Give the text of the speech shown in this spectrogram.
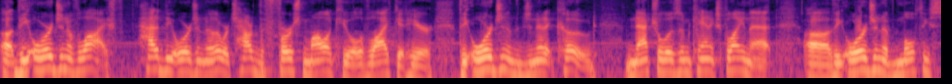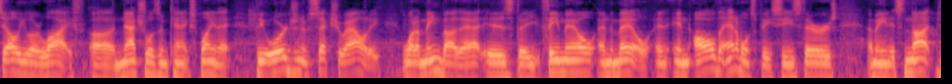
Uh, the origin of life. How did the origin, in other words, how did the first molecule of life get here? The origin of the genetic code. Naturalism can't explain that. Uh, the origin of multicellular life. Uh, naturalism can't explain that. The origin of sexuality. What I mean by that is the female and the male. And in all the animal species, there's, I mean, it's not,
